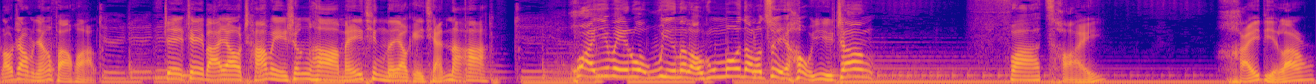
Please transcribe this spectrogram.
老丈母娘发话了：“这这把要查卫生哈，没听的要给钱呢啊！”话音未落，吴影的老公摸到了最后一张，发财，海底捞，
